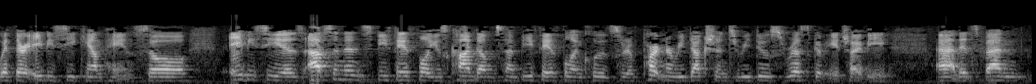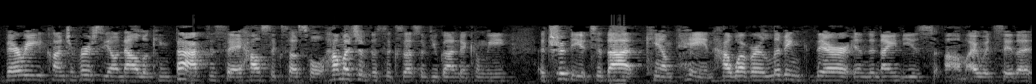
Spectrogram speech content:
with their ABC campaigns. So ABC is abstinence, be faithful, use condoms, and be faithful includes sort of partner reduction to reduce risk of HIV. And it's been very controversial now looking back to say how successful, how much of the success of Uganda can we attribute to that campaign. However, living there in the 90s, um, I would say that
